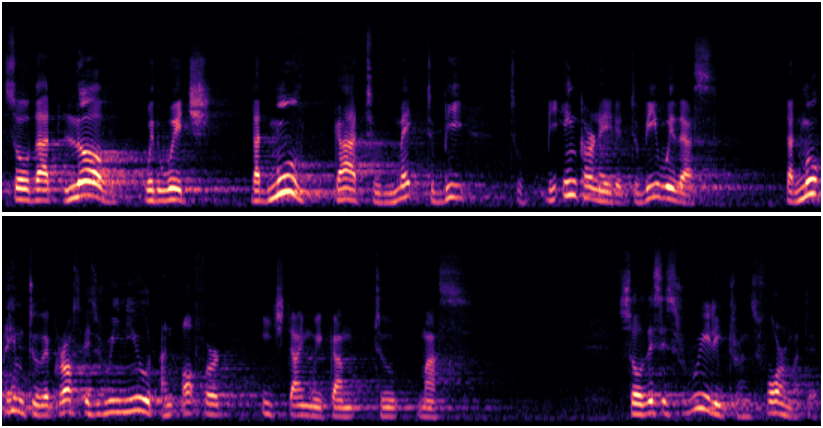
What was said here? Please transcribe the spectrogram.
so that love with which that moved God to make to be to be incarnated, to be with us, that moved him to the cross is renewed and offered each time we come to Mass. So this is really transformative.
